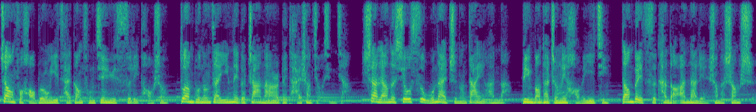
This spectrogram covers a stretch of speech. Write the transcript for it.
丈夫好不容易才刚从监狱死里逃生，断不能再因那个渣男而被抬上绞刑架。善良的休斯无奈只能答应安娜，并帮她整理好了衣襟。当贝茨看到安娜脸上的伤时，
